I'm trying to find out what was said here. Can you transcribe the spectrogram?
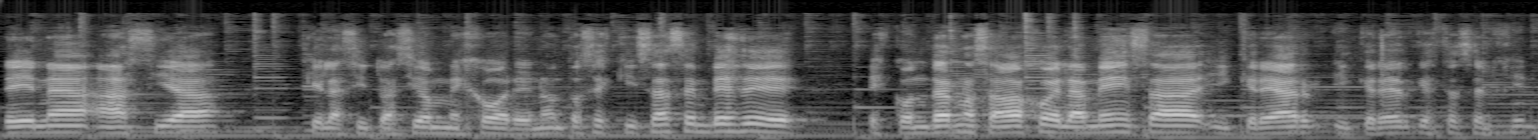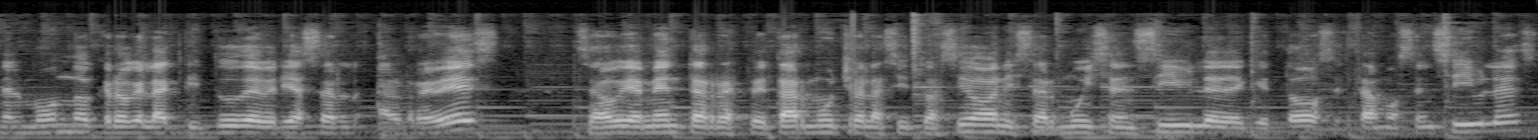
hacia que la situación mejore, ¿no? Entonces quizás en vez de escondernos abajo de la mesa y, crear, y creer que esto es el fin del mundo, creo que la actitud debería ser al revés. O sea, obviamente respetar mucho la situación y ser muy sensible de que todos estamos sensibles,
